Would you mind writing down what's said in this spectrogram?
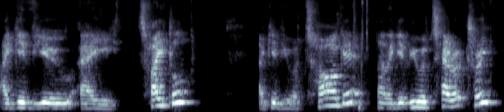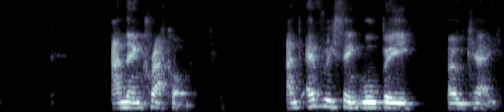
I give you a title, I give you a target, and I give you a territory, and then crack on. And everything will be okay.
